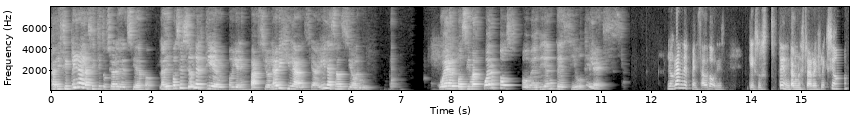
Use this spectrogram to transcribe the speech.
La disciplina en las instituciones de encierro, la disposición del tiempo y el espacio, la vigilancia y la sanción. Cuerpos y más cuerpos, obedientes y útiles. Los grandes pensadores que sustentan nuestra reflexión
